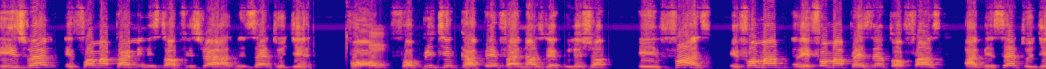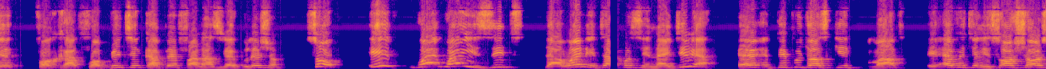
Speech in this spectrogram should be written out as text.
Israel, a former prime minister of Israel has been sent to jail for, okay. for breaching campaign finance regulation. In France, a former, a former president of France has been sent to jail for, for breaching campaign finance regulation. So if, why, why is it that when it happens in Nigeria, eh, people just keep mouth, eh, everything is all shush,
